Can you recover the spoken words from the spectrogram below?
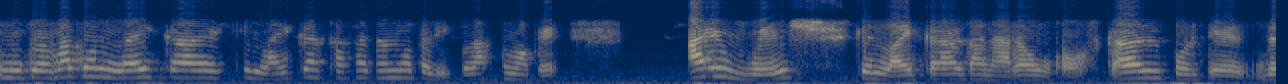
mi problema con Laika es que Laika está sacando películas como que I wish que Laika ganara un Oscar porque de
